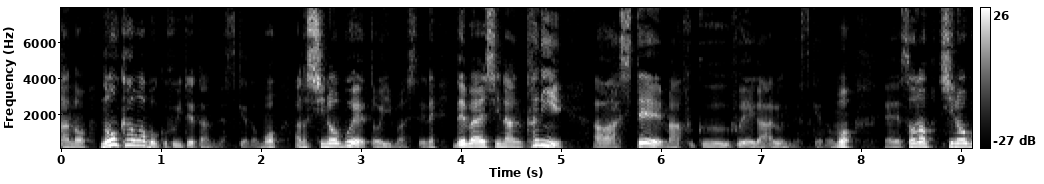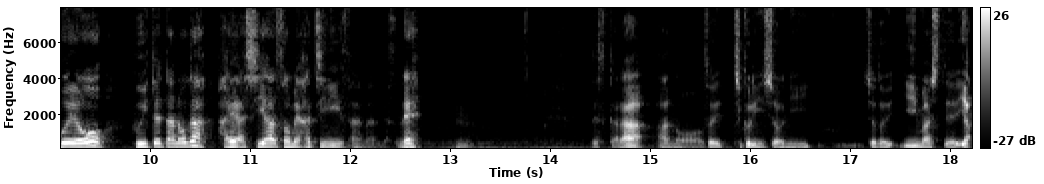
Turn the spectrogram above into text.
あの、農館は僕吹いてたんですけども、あの、忍笛と言いましてね、出囃子なんかに合わして、まあ、吹く笛があるんですけども、えー、その忍笛を吹いてたのが、林家染八兄さんなんですね。うん。ですから、あの、それ、竹林師匠に、ちょっと言いまして、いや、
